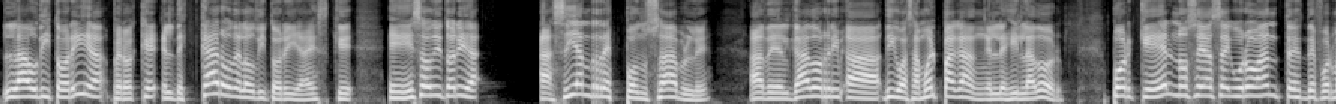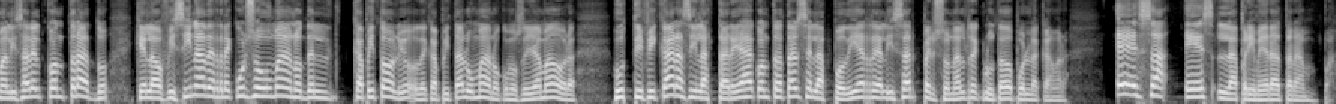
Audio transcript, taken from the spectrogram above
La auditoría, pero es que el descaro de la auditoría es que en esa auditoría hacían responsable a Delgado, digo, a Samuel Pagán, el legislador, porque él no se aseguró antes de formalizar el contrato que la Oficina de Recursos Humanos del Capitolio, o de Capital Humano, como se llama ahora, justificara si las tareas a contratarse las podía realizar personal reclutado por la Cámara. Esa es la primera trampa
